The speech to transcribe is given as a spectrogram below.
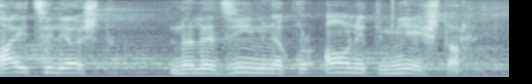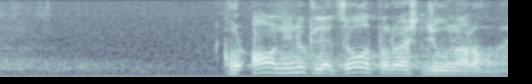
Ai i cili është në leximin e Kur'anit mjeshtër. Kur'ani nuk lexohet përveç në gjuhën arabe.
